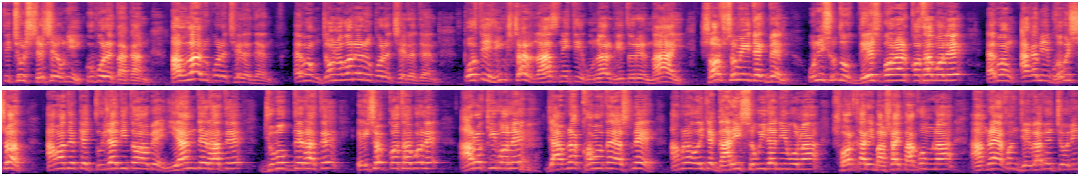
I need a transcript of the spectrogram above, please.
কিছুর শেষে উনি উপরে তাকান, আল্লাহর উপরে ছেড়ে দেন এবং জনগণের উপরে ছেড়ে দেন। প্রতিহিংসার রাজনীতি উনার ভিতরে নাই। সবসময় দেখবেন, উনি শুধু দেশ গড়ার কথা বলে এবং আগামী ভবিষ্যৎ আমাদেরকে তুলে দিতে হবে ইয়াংদের হাতে, যুবকদের হাতে, এইসব কথা বলে। আরও কি বলে? যে আমরা ক্ষমতায় আসলে আমরা ওই যে গাড়ির সুবিধা নিব না, সরকারি বাসায় থাকুম না, আমরা এখন যেভাবে চলি,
